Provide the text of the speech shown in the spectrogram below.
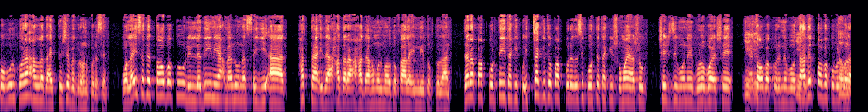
কবুল করা আল্লাহ দায়িত্ব হিসেবে গ্রহণ করেছেন ওলাই সাথে তবাতু লিল্লাদিন ইয়ামালুনা সাইয়্যাত হাত্তা ইদা হাদারা আহাদাহুমুল মাউতু ক্বালা ইন্নী তুবতুলান যারা পাপ করতেই থাকি ইচ্ছাকৃত পাপ করে যাচ্ছি করতে থাকি সময় আসুক শেষ জীবনে বুড়ো বয়সে। তবা করে নেব তাদের তবা কবুল করা।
